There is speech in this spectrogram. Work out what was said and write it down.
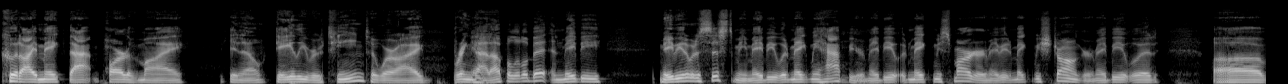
could I make that part of my, you know, daily routine to where I bring Yeah. that up a little bit and maybe maybe it would assist me maybe it would make me happier Mm-hmm. maybe it would make me smarter maybe it would make me stronger maybe it would uh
